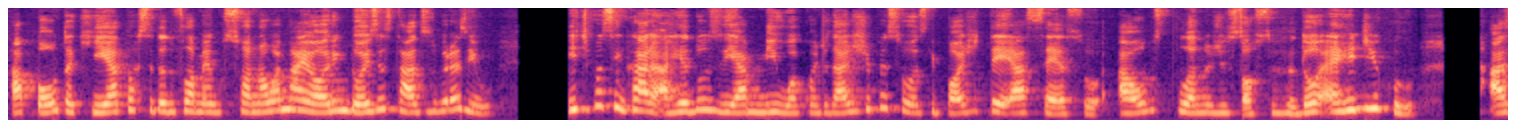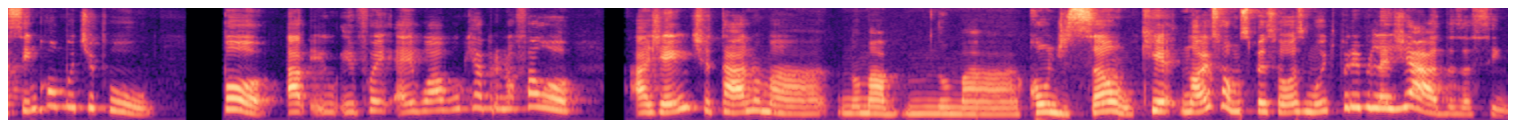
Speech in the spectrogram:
aponta que a torcida do Flamengo só não é maior em dois estados do Brasil. E, tipo assim, cara, a reduzir a mil a quantidade de pessoas que pode ter acesso aos planos de sócio torcedor é ridículo. Assim como, tipo, pô, a, e foi, é igual o que a Bruna falou. A gente tá numa, numa, numa condição que nós somos pessoas muito privilegiadas, assim.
